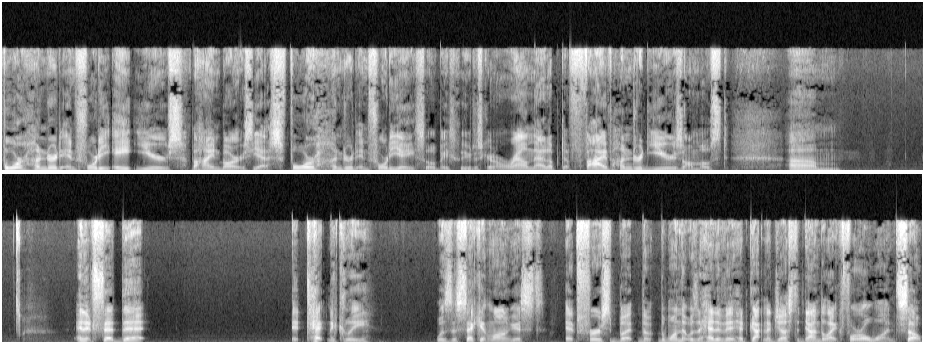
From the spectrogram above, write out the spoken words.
448 years behind bars. Yes, 448. So, basically, you're just going to round that up to 500 years almost. Um, and it said that it technically was the second longest at first, but the, the one that was ahead of it had gotten adjusted down to like 401. So,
